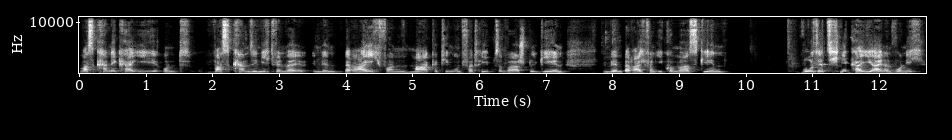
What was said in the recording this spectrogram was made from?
was kann eine KI und was kann sie nicht, wenn wir in den Bereich von Marketing und Vertrieb zum Beispiel gehen, wenn wir im Bereich von E-Commerce gehen? Wo setze ich eine KI ein und wo nicht?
